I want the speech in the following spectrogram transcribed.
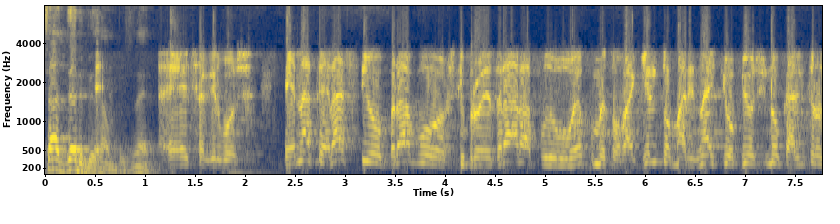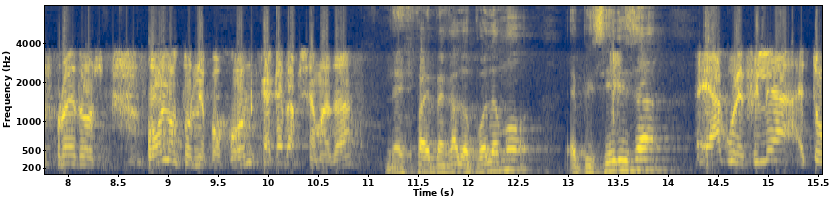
σαν τέρμπι θα μου πεις, ναι. Έτσι ακριβώς. Ένα τεράστιο μπράβο στην Προεδράρα που έχουμε το Βαγγέλη το Μαρινάκη, ο οποίος είναι ο καλύτερος πρόεδρος όλων των εποχών, κακά τα ψέματα. Ναι, έχει φάει μεγάλο πόλεμο, επί ΣΥΡΙΖΑ. Ε, άκου ρε φίλε, το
